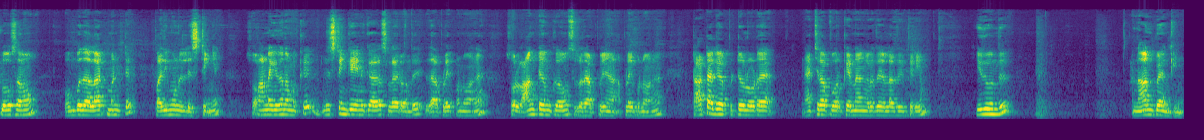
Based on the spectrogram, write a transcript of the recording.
க்ளோஸ் ஆகும் ஒம்பது அலாட்மெண்ட்டு பதிமூணு லிஸ்டிங்கு ஸோ அன்றைக்கி தான் நமக்கு லிஸ்டிங் கெயினுக்காக சிலர் வந்து இதை அப்ளை பண்ணுவாங்க. ஸோ லாங் டேர்முக்காகவும் சிலர் அப்ளை அப்ளை பண்ணுவாங்க. டாடா கேபிட்டலோட நேச்சர் ஆஃப் ஒர்க் என்னங்கிறது எல்லாத்துக்கும் தெரியும். இது வந்து நான் பேங்கிங்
